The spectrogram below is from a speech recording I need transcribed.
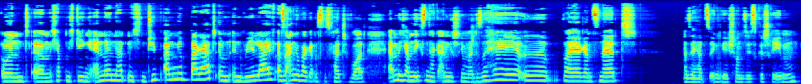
und ähm, ich habe mich gegen Ende, hat mich ein Typ angebaggert in, in real life. Also angebaggert ist das falsche Wort. Er hat mich am nächsten Tag angeschrieben, meinte so, hey, äh, war ja ganz nett. Also er hat es irgendwie schon süß geschrieben.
